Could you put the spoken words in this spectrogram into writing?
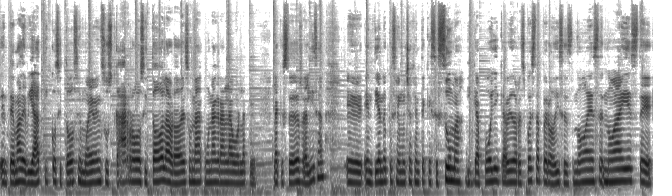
en tema de viáticos y todo se mueven sus carros y todo, la verdad es una, una gran labor la que, la que ustedes realizan. Eh, entiendo que sí hay mucha gente que se suma y que apoya y que ha habido respuesta, pero dices, no es, no hay este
